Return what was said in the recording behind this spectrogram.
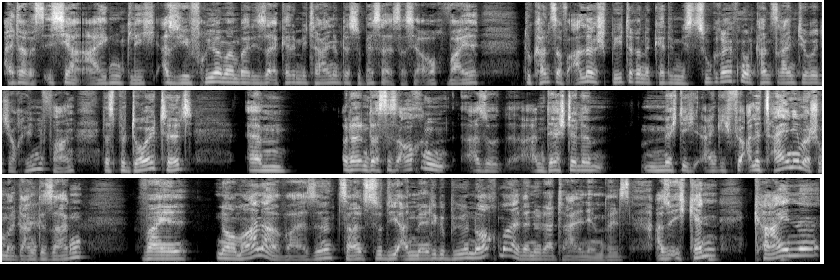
Alter, das ist ja eigentlich, also je früher man bei dieser Academy teilnimmt, desto besser ist das ja auch, weil du kannst auf alle späteren Academies zugreifen und kannst rein theoretisch auch hinfahren. Das bedeutet, ähm, und das ist auch ein, also an der Stelle möchte ich eigentlich für alle Teilnehmer schon mal Danke sagen, weil normalerweise zahlst du die Anmeldegebühr nochmal, wenn du da teilnehmen willst. Also ich kenne keine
